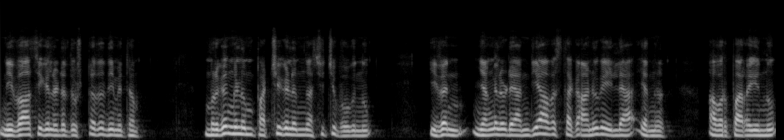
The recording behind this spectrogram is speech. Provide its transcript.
നിവാസികളുടെ ദുഷ്ടത നിമിത്തം മൃഗങ്ങളും പക്ഷികളും നശിച്ചു പോകുന്നു. ഇവൻ ഞങ്ങളുടെ അന്ത്യാവസ്ഥ കാണുകയില്ല എന്ന് അവർ പറയുന്നു.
